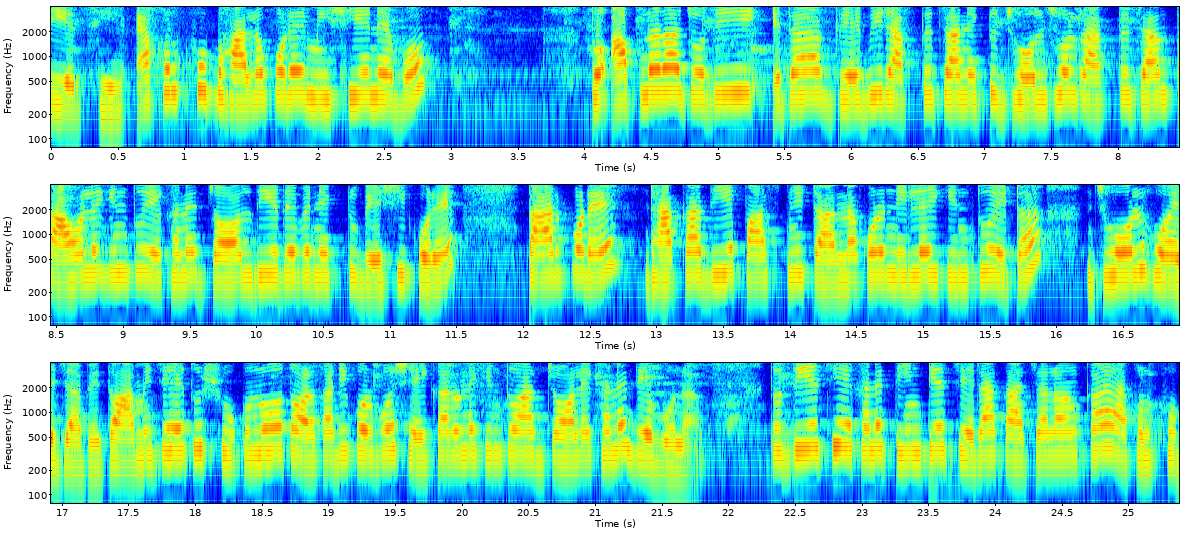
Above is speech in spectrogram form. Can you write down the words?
দিয়েছি। এখন খুব ভালো করে মিশিয়ে নেব। তো আপনারা যদি এটা গ্রেভি রাখতে চান, একটু ঝোল ঝোল রাখতে চান, তাহলে কিন্তু এখানে জল দিয়ে দেবেন একটু বেশি করে। তারপরে ঢাকা দিয়ে পাঁচ মিনিট রান্না করে নিলেই কিন্তু এটা ঝোল হয়ে যাবে। তো আমি যেহেতু শুকনো তরকারি করব, সেই কারণে কিন্তু আর জল এখানে দেব না। তো দিয়েছি এখানে তিনটে চেরা কাঁচা লঙ্কা, এখন খুব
